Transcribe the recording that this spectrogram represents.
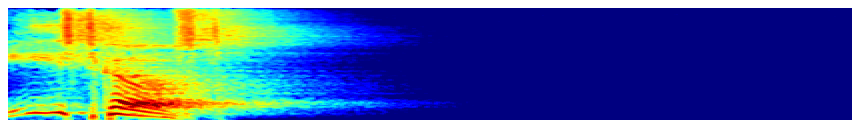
East Coast.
